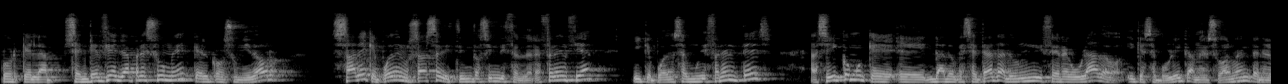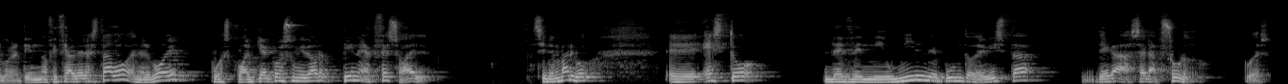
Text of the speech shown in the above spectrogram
porque la sentencia ya presume que el consumidor sabe que pueden usarse distintos índices de referencia y que pueden ser muy diferentes, así como que, eh, dado que se trata de un índice regulado y que se publica mensualmente en el Boletín Oficial del Estado, en el BOE, pues cualquier consumidor tiene acceso a él. Sin embargo, eh, esto, desde mi humilde punto de vista, llega a ser absurdo. Pues,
